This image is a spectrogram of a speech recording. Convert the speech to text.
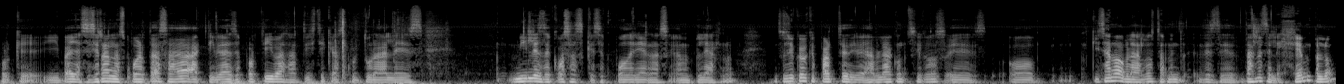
Porque, y vaya, se cierran las puertas a actividades deportivas, artísticas, culturales, miles de cosas que se podrían emplear, ¿no? Entonces yo creo que parte de hablar con tus hijos es, o quizá no hablarlos, también desde darles el ejemplo,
